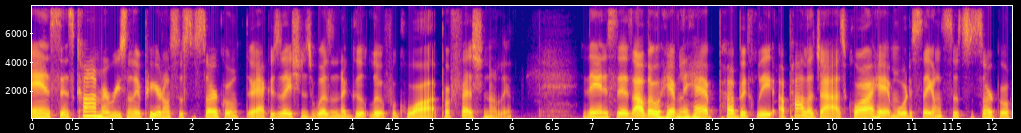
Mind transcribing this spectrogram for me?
And since Common recently appeared on Sister Circle, the accusations wasn't a good look for Quad professionally. Then it says, although Heavenly had publicly apologized, Quad had more to say on Sister Circle,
